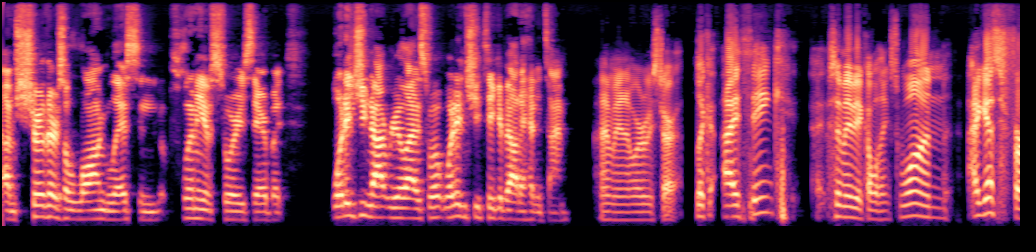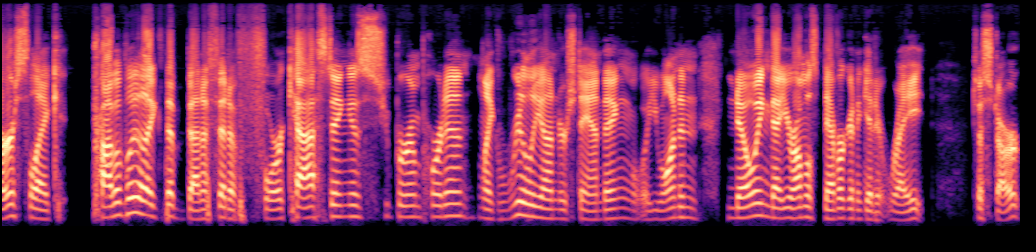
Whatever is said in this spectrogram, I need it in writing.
I'm sure there's a long list and plenty of stories there, but what did you not realize? What, what didn't you think about ahead of time? I mean, where do we start? Look, I think so. Maybe a couple things. One, I guess first, like probably like the benefit of forecasting is super important. Like really understanding what you want and knowing that you're almost never going to get it right to start.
